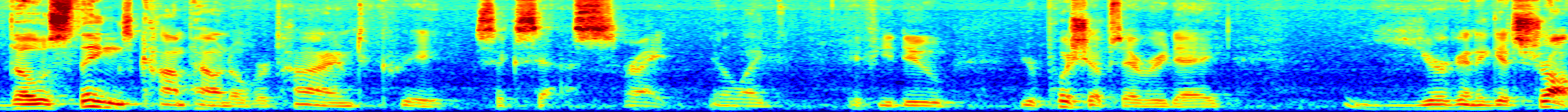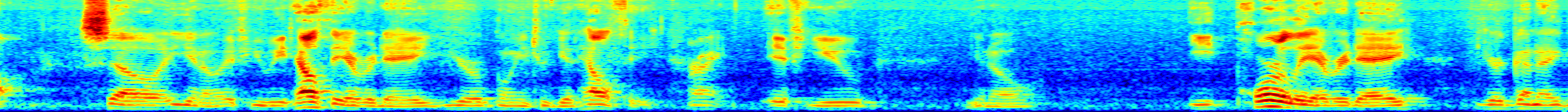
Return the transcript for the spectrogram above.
those things compound over time to create success. Right. You know, like if you do your push-ups every day, you're gonna get strong. So, you know, if you eat healthy every day, you're going to get healthy. Right. If you, you know, eat poorly every day, you're gonna,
